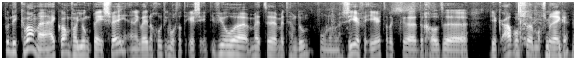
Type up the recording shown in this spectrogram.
Toen hij kwam, hè, hij kwam van Jong PSV. En ik weet nog goed, ik mocht dat eerste interview eh, met, eh, met hem doen. Ik voelde me zeer vereerd dat ik eh, de grote Dirk Abels mocht spreken.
